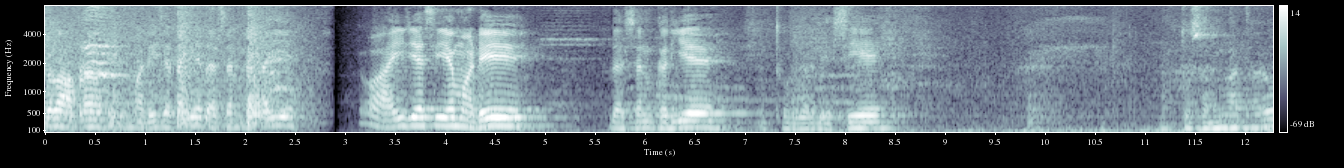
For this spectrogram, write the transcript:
ચલો, આપણે મઢે જતા આવીએ, દર્શન કરતા આવીએ. તો આવી જશે એ મઢે. દર્શન કરીએ, થોડી વાર બેસીએ. તો શનિવાર થયો.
